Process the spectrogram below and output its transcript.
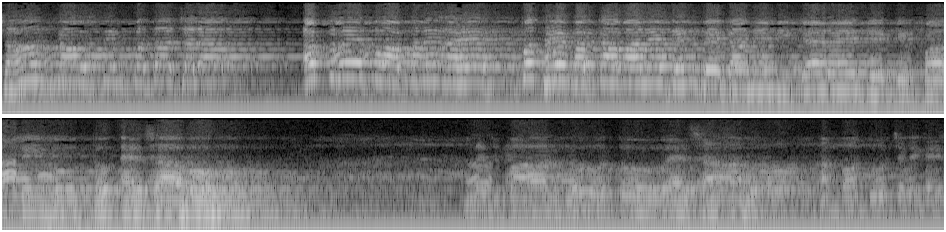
شام کا اس دن پتا چلا، اپنے تو اپنے رہے، فتح مکہ والے دن بے گانے بھی کہہ رہے تھے کہ فاتح ہو تو ایسا ہو۔ نجبار ہو تو ایسا ہو۔ دور چلے گئے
